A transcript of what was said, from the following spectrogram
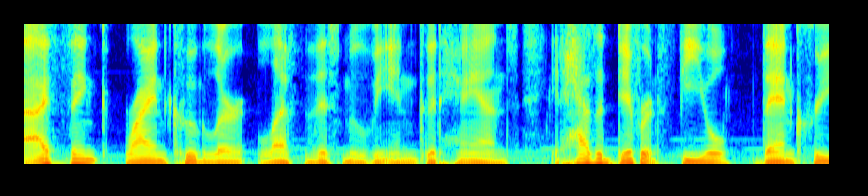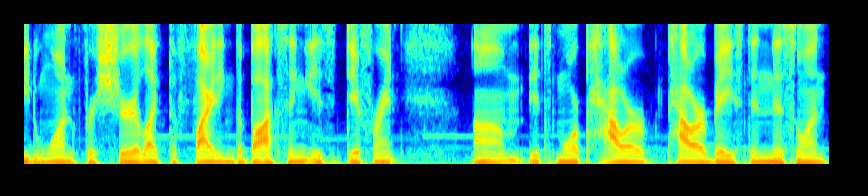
I think Ryan Coogler left this movie in good hands. It has a different feel than Creed 1 for sure. Like the fighting, the boxing is different. Um, it's more power power based in this one,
